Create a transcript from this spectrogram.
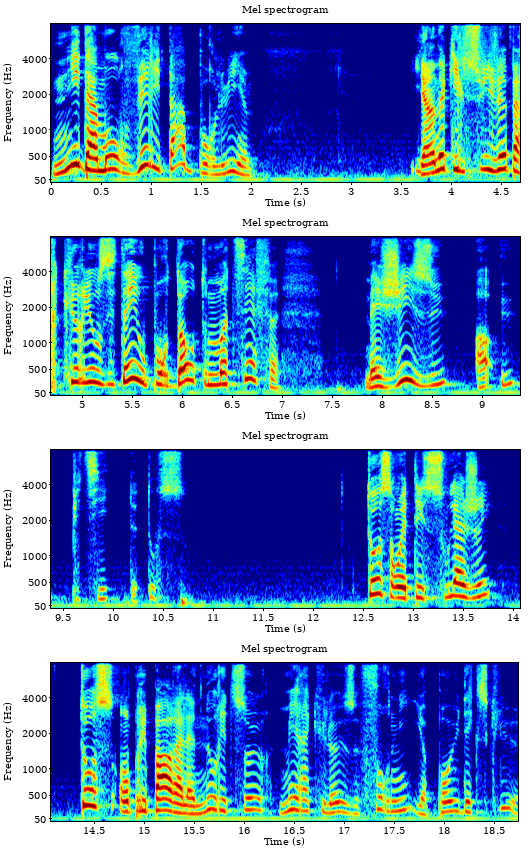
ni d'amour véritable pour lui. Il y en a qui le suivaient par curiosité ou pour d'autres motifs. Mais Jésus a eu pitié de tous. Tous ont été soulagés, tous ont pris part à la nourriture miraculeuse fournie, il n'y a pas eu d'exclus.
